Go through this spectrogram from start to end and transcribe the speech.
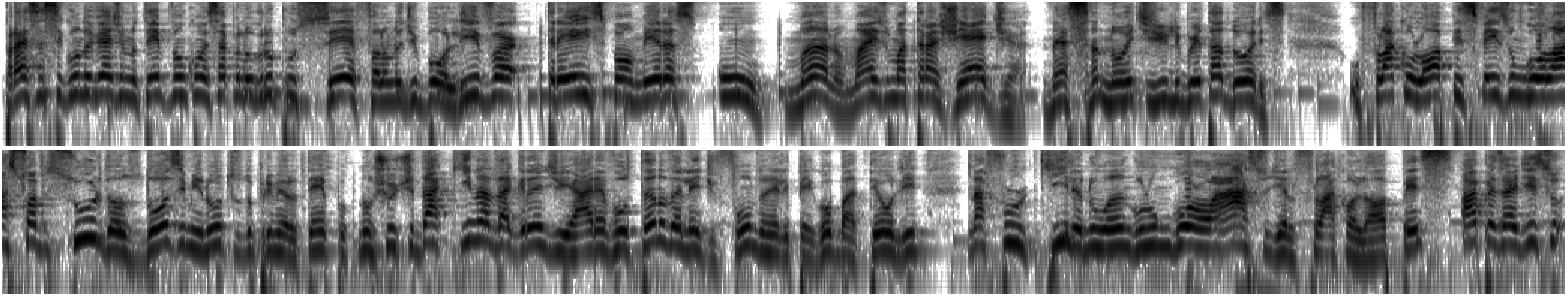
Pra essa segunda viagem no tempo, vamos começar pelo grupo C, falando de Bolívar 3, Palmeiras 1. Mano, mais uma tragédia nessa noite de Libertadores. O Flaco Lopes fez um golaço absurdo aos 12 minutos do primeiro tempo, num chute da quina da grande área, voltando da linha de fundo, né? Ele pegou, bateu ali na furquilha, no ângulo, um golaço de El Flaco Lopes. Apesar disso,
